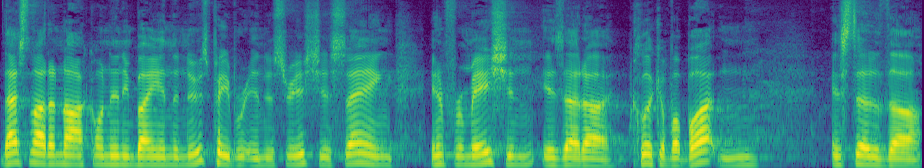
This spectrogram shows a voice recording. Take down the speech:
That's not a knock on anybody in the newspaper industry. It's just saying information is at a click of a button instead of the,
